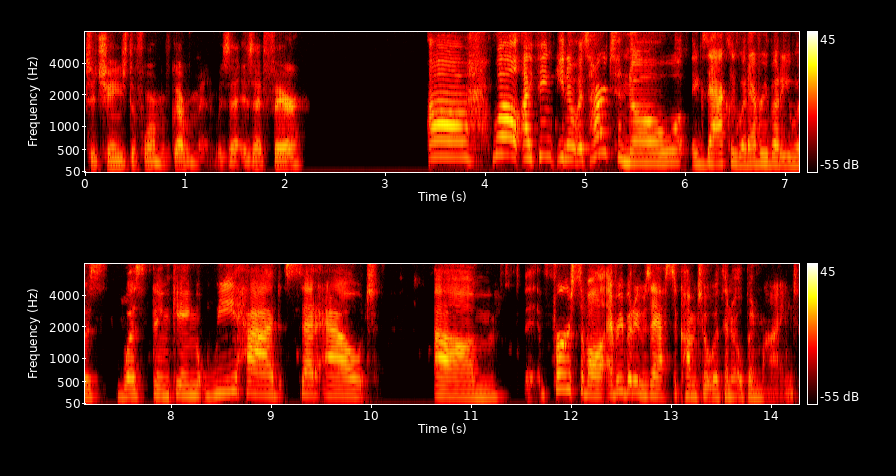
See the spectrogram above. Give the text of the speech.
to change the form of government was that is that fair um, well, I think you know it's hard to know exactly what everybody was was thinking. We had set out. Um, first of all, everybody was asked to come to it with an open mind.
